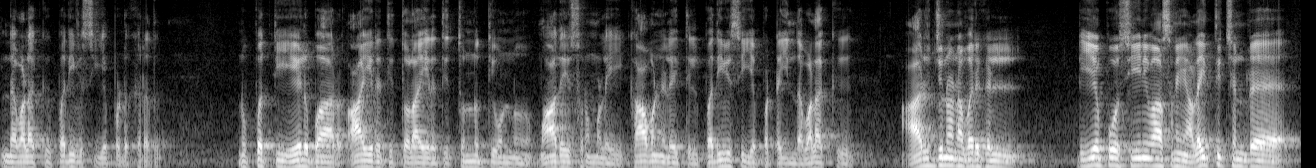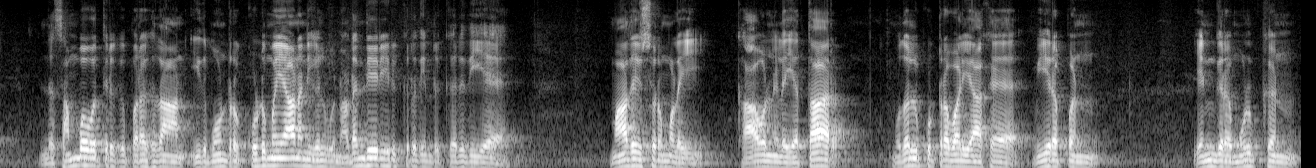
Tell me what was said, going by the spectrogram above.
இந்த வழக்கு பதிவு செய்யப்படுகிறது. முப்பத்தி ஏழு பார் ஆயிரத்தி தொள்ளாயிரத்தி தொண்ணூற்றி ஒன்று மாதேஸ்வரமலை காவல் நிலையத்தில் பதிவு செய்யப்பட்ட இந்த வழக்கு அர்ஜுனன் அவர்கள் டிஎப்ஓ சீனிவாசனை அழைத்துச் சென்ற இந்த சம்பவத்திற்கு பிறகுதான் இது போன்ற கொடுமையான நிகழ்வு நடந்தேறி இருக்கிறது என்று கருதிய மாதேஸ்வரமலை காவல் நிலையத்தார் முதல் குற்றவாளியாக வீரப்பன் என்கிற முல்கன்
